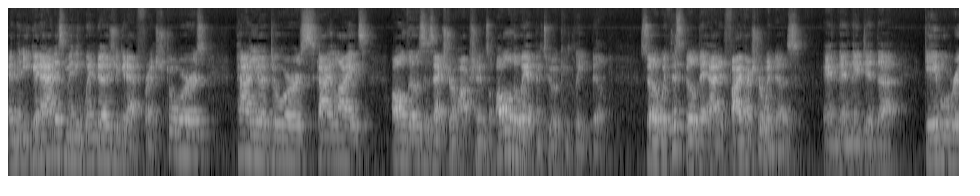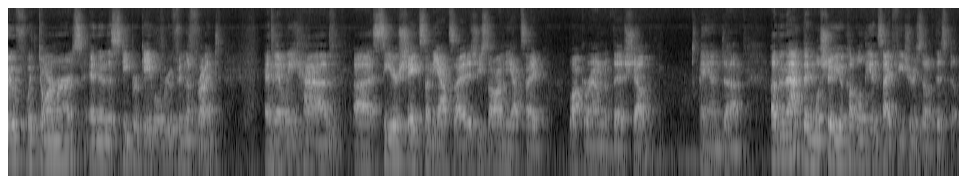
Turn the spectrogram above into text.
And then you can add as many windows, you could add French doors, patio doors, skylights, all those as extra options all the way up into a complete build. So with this build, they added five extra windows, and then they did the gable roof with dormers, and then the steeper gable roof in the front. And then we have uh, cedar shakes on the outside, as you saw on the outside walk around of the shell. And uh, Other than that, then we'll show you a couple of the inside features of this build.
